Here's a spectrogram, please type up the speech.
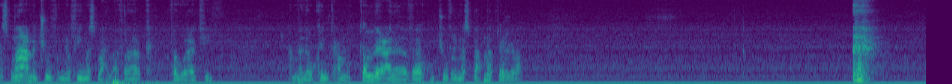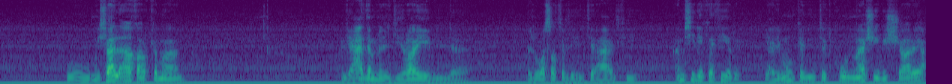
بس ما عم تشوف إنه في مسبح بقفاك فوقعت فيه. أما لو كنت عم تطلع على قفاك وتشوف المسبح ما بترجع. ومثال آخر كمان. لعدم الدراية بالوسط اللي أنت قاعد فيه. أمثلة كثيرة. يعني ممكن أنت تكون ماشي بالشارع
